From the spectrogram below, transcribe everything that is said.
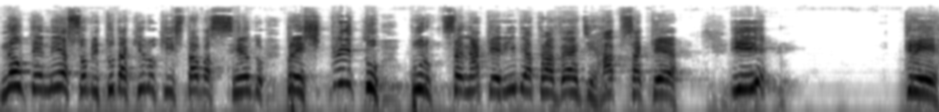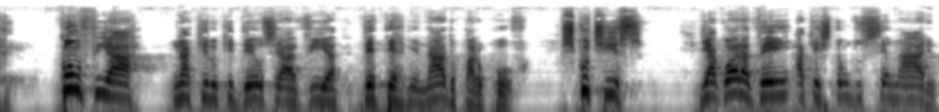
não temer sobre tudo aquilo que estava sendo prescrito por Senaqueribe através de Rapsaque e crer, confiar naquilo que Deus já havia determinado para o povo. Escute isso. E agora vem a questão do cenário.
